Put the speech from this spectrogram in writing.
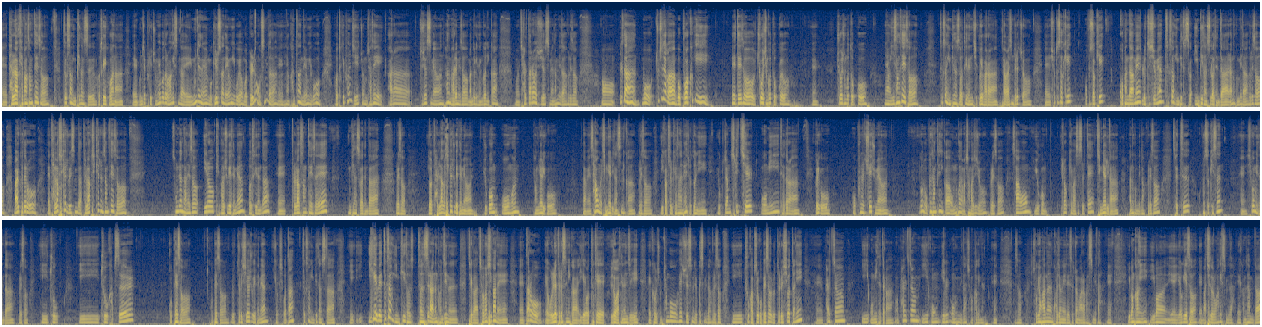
예, 단락 개방 상태에서 특성 임피던스 어떻게 구하나 예, 문제풀이 좀 해보도록 하겠습니다. 예, 이 문제는 뭐 길수한 내용이고요. 뭐 별내용 없습니다. 예, 그냥 간단한 내용이고 어떻게 푸는지 좀 자세히 알아두셨으면 하는 바람에서 만들게 된 거니까 뭐 잘 따라와 주셨으면 합니다. 그래서 어, 일단 뭐 출제자가 뭐 부하 크기에 대해서 주어진 것도 없고요. 예, 주어진 것도 없고 그냥 이 상태에서 특성 임피던스 어떻게 되는지 구해봐라. 제가 말씀드렸죠. 예, 쇼트 서킷, 오프 서킷 곱한 다음에 루트 씌우면 특성 임피던스가, 임피던스가 된다라는 겁니다. 그래서 말 그대로 예, 단락시켜주겠습니다. 단락시켜준 상태에서 송전단에서 이렇게 봐주게 되면 어떻게 된다? 예, 단락 상태에서의 임피던스가 된다. 그래서 이걸 단락을 시켜주게 되면 6옴, 5옴은 병렬이고 그 다음에 4옴은 직렬이지 않습니까? 그래서 이 값을 계산을 해줬더니 6.727옴이 되더라. 그리고 오픈을 취해주면 이건 오픈 상태니까 없는 거나 마찬가지죠. 그래서 4옴, 6옴 이렇게 봤었을 때 직렬이다 라는 겁니다. 그래서 Z 오픈 서킷은 예, 15옴이 된다. 그래서 이 두 이두 값을 곱해서 곱해서 루트를 씌워주게 되면 이 값이보다 특성 임피던스다. 이, 이, 게왜 특성 임피던스라는 건지는 제가 저번 시간에 예, 따로 예, 올려드렸으니까 이게 어떻게 유도가 되는지 예, 그걸 좀 참고해 주셨으면 좋겠습니다. 그래서 이 두 값을 곱해서 루트를 씌웠더니 예, 8.25옴이 되더라. 어, 8.201옴입니다. 정확하게는. 예, 그래서 적용하는 과정에 대해서 좀 알아봤습니다. 예, 이번 강의 이번 예, 여기에서 예, 마치도록 하겠습니다. 예, 감사합니다.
